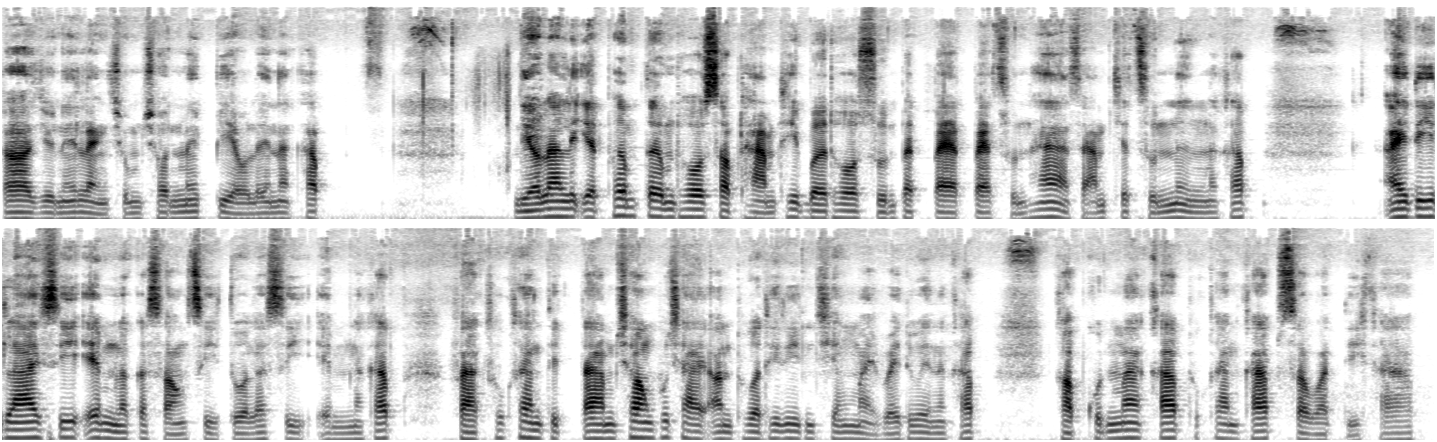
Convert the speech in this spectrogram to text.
ก็อยู่ในแหล่งชุมชนไม่เปี่ยวเลยนะครับ เดี๋ยวรายละเอียดเพิ่มเติมโทรสอบถามที่เบอร์โทร 0888053701 นะครับ ID Line CM แล้วก็ 24 ตัวละ CM นะครับากทุกท่านติดตามช่องผู้ชายออนทัวร์ที่ดินเชียงใหม่ไว้ด้วยนะครับ ขอบคุณมากครับทุกท่านครับ สวัสดีครับ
